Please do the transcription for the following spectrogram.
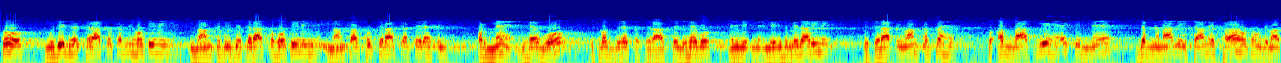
تو مجھے جو ہے خراط تو کرنی ہوتی نہیں ہے۔ امام کے پیچھے خراط تو ہوتی نہیں ہے۔ امام صاحب خود خراط کرتے رہتے ہیں۔ اور میں جو ہے وہ اس وقت جو ہے تفصیلات سے جو ہے وہ یعنی میری ذمہ داری نہیں تو امام کرتا ہے۔ تو اب بات یہ ہے کہ میں جب نماز عشاء میں کھڑا ہوتا ہوں جماعت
